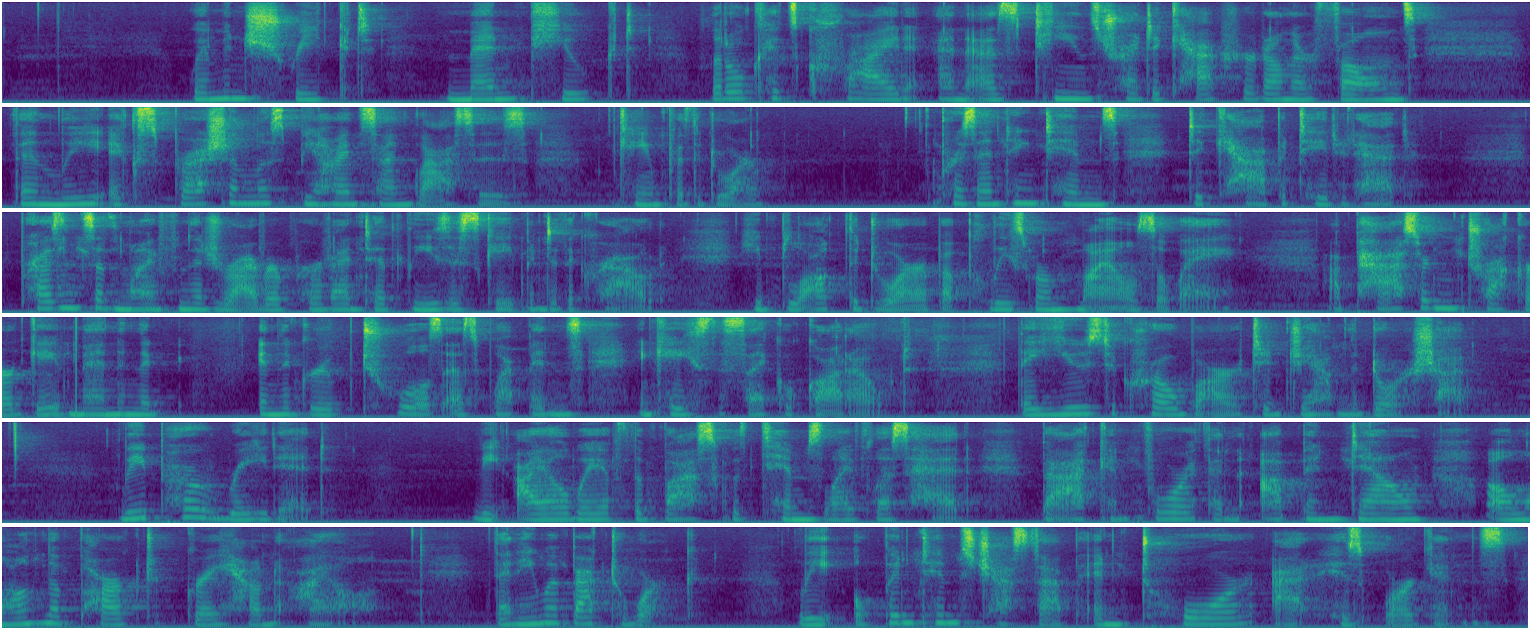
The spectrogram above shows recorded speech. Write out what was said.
Women shrieked, men puked, Little kids cried, and as teens tried to capture it on their phones, then Li, expressionless behind sunglasses, came for the door, presenting Tim's decapitated head. Presence of mind from the driver prevented Li's escape into the crowd. He blocked the door, but police were miles away. A passing trucker gave men in the in the group tools as weapons in case the cycle got out. They used a crowbar to jam the door shut. Li paraded the aisleway of the bus with Tim's lifeless head, back and forth and up and down along the parked Greyhound aisle. Then he went back to work. Li opened Tim's chest up and tore at his organs.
